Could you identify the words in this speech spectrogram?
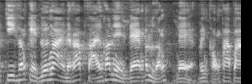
LG สังเกตด้วยง่ายนะครับ สายของเขาเนี่ยแดงก็เหลืองเนี่ยเป็นของคาปา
